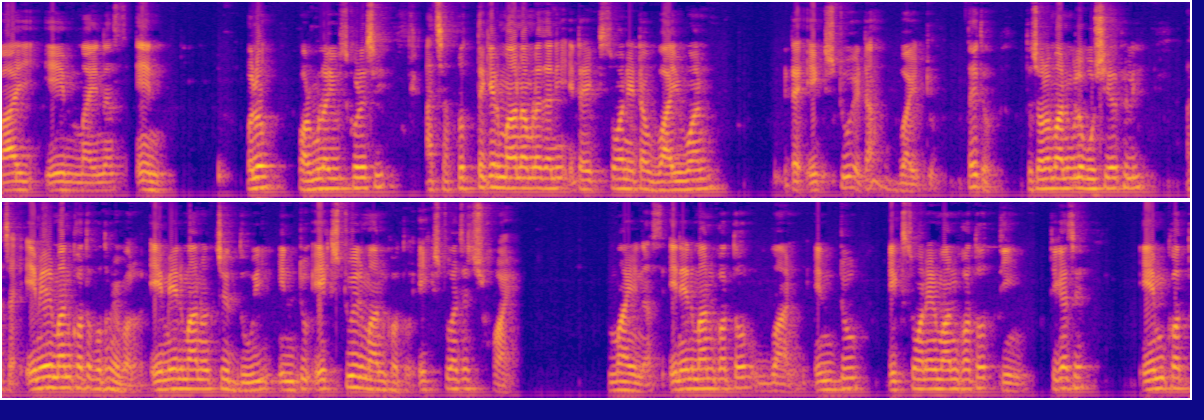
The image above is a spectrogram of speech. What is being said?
by M minus N হলো ফর্মুলা ইউজ করেছি। আচ্ছা প্রত্যেকের মান আমরা জানি, এটা এক্স ওয়ান এটা ওয়াই ওয়ান এটা এক্স টু এটা ওয়াই টু তাই তো? তো চলো মানগুলো বসিয়ে ফেলি। আচ্ছা এম এর মান কত প্রথমে বলো? এম এর মান হচ্ছে দুই ইন্টু এক্স টু এর মান কত? এক্স টু আছে ছয় মাইনাস এন এর মান কত? ওয়ান ইন্টু এক্স ওয়ানের মান কত? তিন, ঠিক আছে? এম কত?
